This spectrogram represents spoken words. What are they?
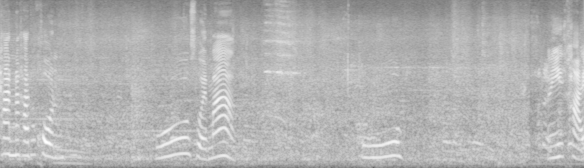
ชั่นนะคะทุกคนโอ้สวยมากโอ้ อันนี้ขาย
